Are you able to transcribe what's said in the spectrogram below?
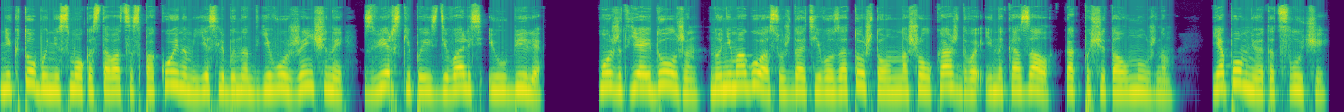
Никто бы не смог оставаться спокойным, если бы над его женщиной зверски поиздевались и убили. Может, я и должен, но не могу осуждать его за то, что он нашел каждого и наказал, как посчитал нужным. Я помню этот случай.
